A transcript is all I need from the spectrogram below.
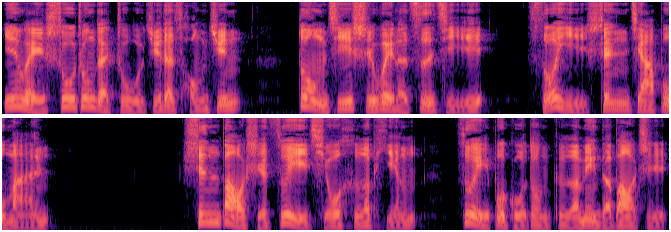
因为书中的主角的从军动机是为了自己，所以身家不满。申报是最求和平、最不鼓动革命的报纸，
